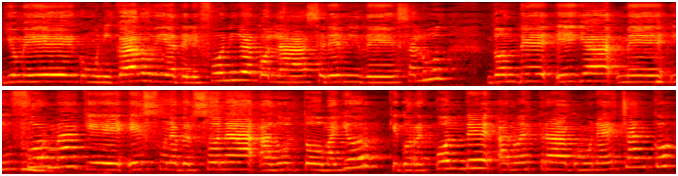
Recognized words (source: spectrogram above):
Yo me he comunicado vía telefónica con la Seremi de Salud donde ella me informa que es una persona adulto mayor que corresponde a nuestra comuna de Chanco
